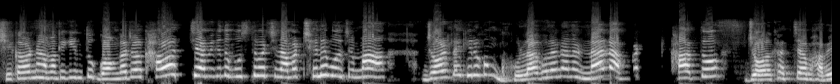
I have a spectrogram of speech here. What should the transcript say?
সে কারণে আমাকে কিন্তু গঙ্গা জল খাওয়াচ্ছে, আমি কিন্তু বুঝতে পারছি না। আমার ছেলে বলছে, মা, জলটা কীরকম ঘোলা ঘোলা না না না, but খাতো জল খাচ্ছে ভাবে।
